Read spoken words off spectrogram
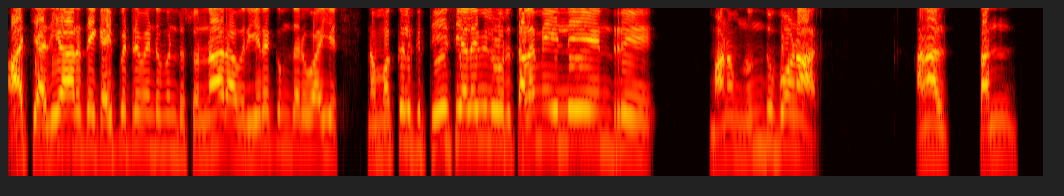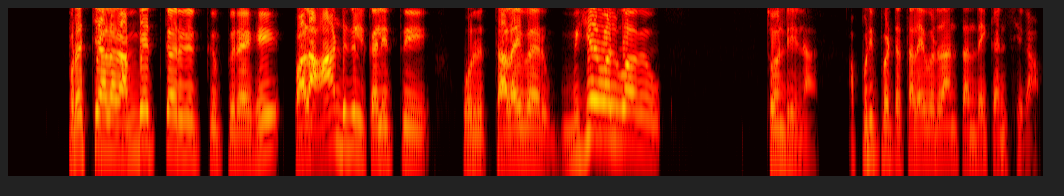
ஆட்சி அதிகாரத்தை கைப்பற்ற வேண்டும் என்று சொன்னார். அவர் இறக்கும் தருவாயில் நம் மக்களுக்கு தேசிய அளவில் ஒரு தலைமை இல்லையே என்று மனம் நொந்து போனார். ஆனால் தன் புரட்சியாளர் அம்பேத்கருக்கு பிறகு பல ஆண்டுகள் கழித்து ஒரு தலைவர் மிக வலுவாக தோன்றினார். அப்படிப்பட்ட தலைவர் தான் தந்தை கன்சிராம்.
